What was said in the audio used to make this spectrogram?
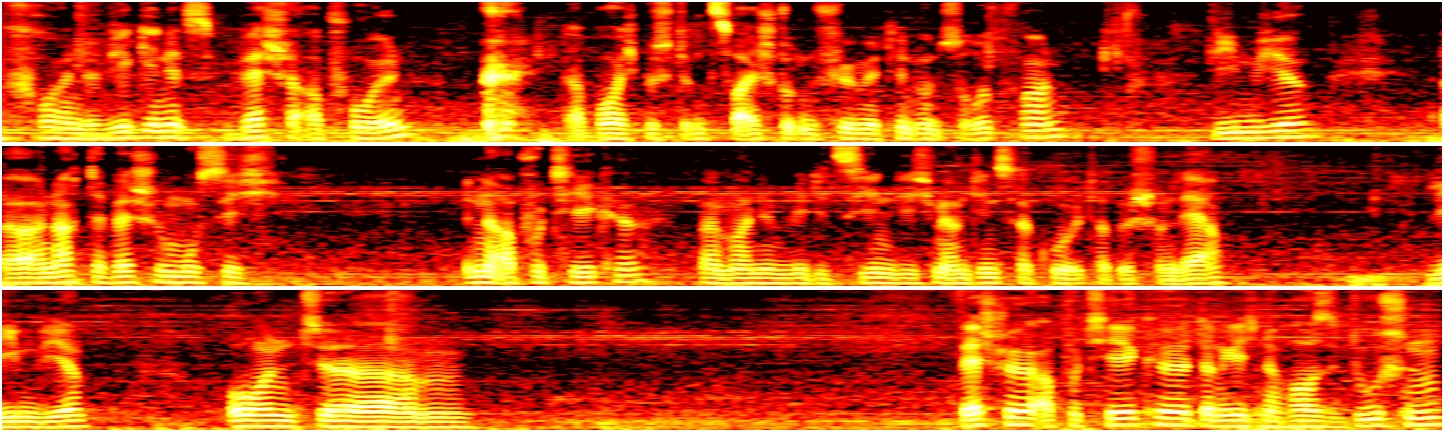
Freunde, wir gehen jetzt Wäsche abholen. Da brauche ich bestimmt zwei Stunden für mit hin und zurückfahren. Lieben wir. Äh, nach der Wäsche muss ich in eine Apotheke, weil meine Medizin, die ich mir am Dienstag geholt habe, ist schon leer. Lieben wir. Und ähm, Wäsche, Apotheke, dann gehe ich nach Hause duschen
